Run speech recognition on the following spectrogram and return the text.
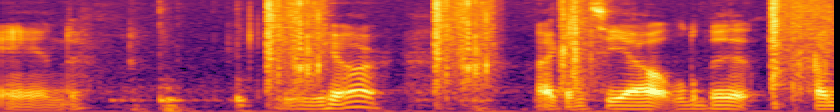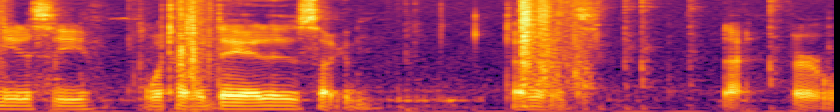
And here we are. I can see out a little bit I need to see what time of day it is so I can tell when it's not or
